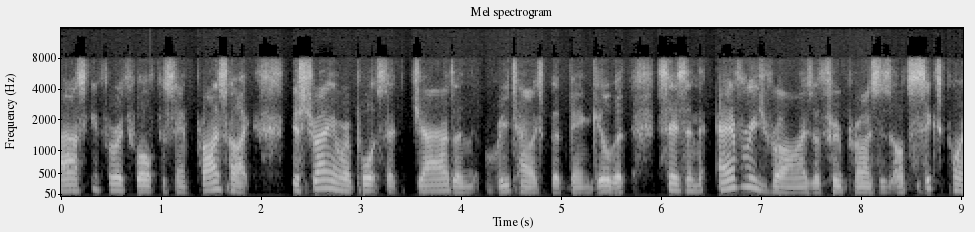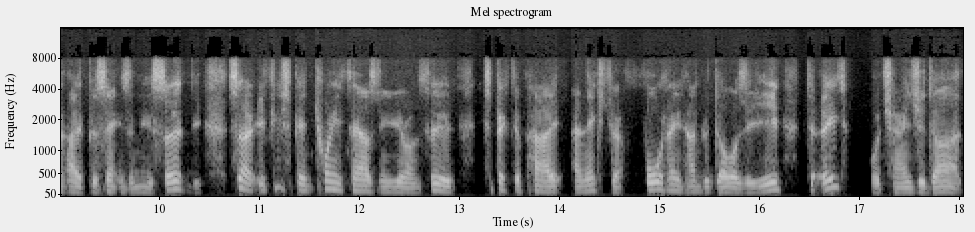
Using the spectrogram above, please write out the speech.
asking for a 12% price hike. The Australian reports that Jarden retail expert Ben Gilbert says an average rise of food prices of 6.8% is a near certainty. So if you spend 20000 a year on food, expect to pay an extra $1,400 a year to eat or change your diet.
